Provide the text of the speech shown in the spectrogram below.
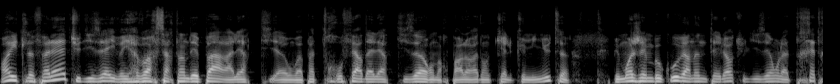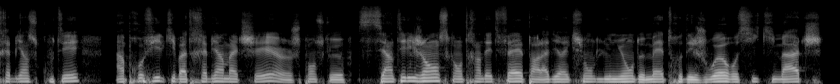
Oh, il te le fallait, tu disais il va y avoir certains départs, alerte, te- euh, on va pas trop faire d'alerte teaser, on en reparlera dans quelques minutes. Mais moi j'aime beaucoup Vernon Taylor, tu le disais, on l'a très très bien scouté, un profil qui va très bien matcher. Euh, je pense que c'est intelligent ce qui est en train d'être fait par la direction de l'Union de mettre des joueurs aussi qui matchent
